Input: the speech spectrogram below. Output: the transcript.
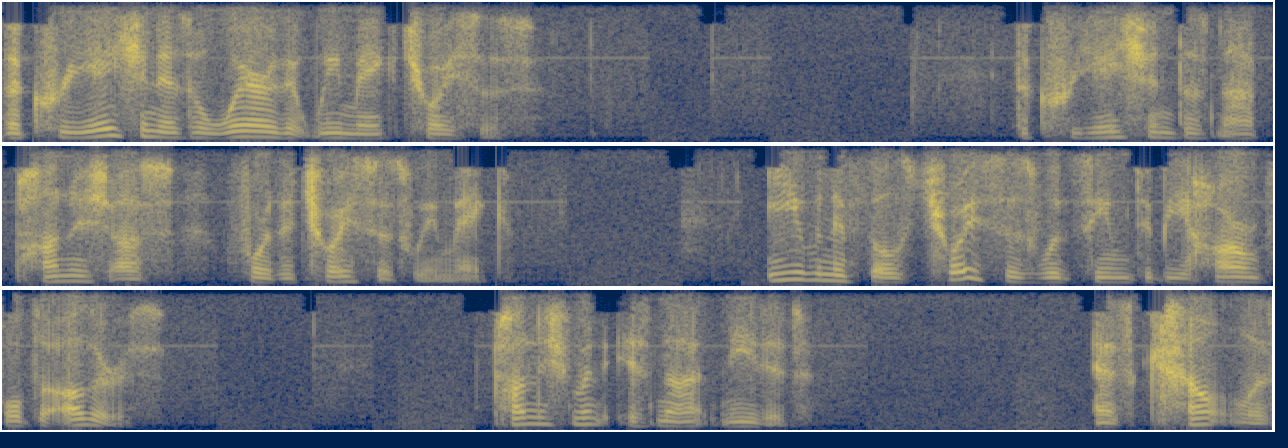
The creation is aware that we make choices. The creation does not punish us for the choices we make, even if those choices would seem to be harmful to others. Punishment is not needed, as countless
